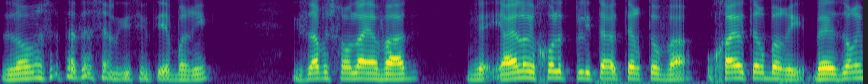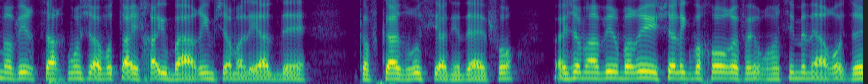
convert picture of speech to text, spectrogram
זה לא אומר שאתה תעשן עד גיל 90 תהיה בריא. סבא שלך אולי עבד, והיה לו יכולת פליטה יותר טובה, הוא חי יותר בריא, באזור עם אוויר צח, כמו שאבותיי חיו בערים שם ליד uh, קווקז, רוסיה, אני יודע איפה, והיה שם אוויר בריא, שלג בחורף, היו רוחצים בנהרות, זה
